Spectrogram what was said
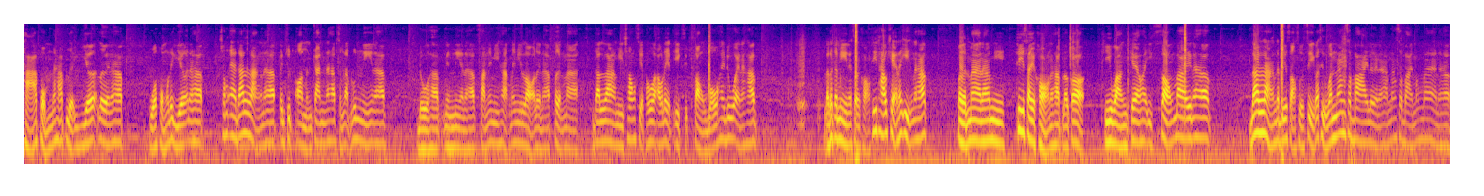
ขาผมนะครับ เหลืออีกเยอะเลยนะครับ หัวผมก็เหลือเยอะนะครับ ช่องแอร์ด้านหลังนะครับ เป็นจุดอ่อนเหมือนกันนะครับสำหรับรุ่นนี้นะครับ ดูครับเนียนๆนะครับ ฟันไม่มีหักไม่มีหล่อเลยนะครับ เปิดมาด้านล่างมีช่องเสียบ power outlet อีก 12 โวลต์ให้ด้วยนะครับ แล้วก็จะมีในส่วนของที่เท้าแขนให้อีกนะครับ เปิดมานะครับมีที่ใส่ของนะครับ แล้วก็ที่วางแก้วให้อีก2ใบนะครับ ด้านหลัง W204 ก็ถือว่านั่งสบายเลยนะครับ นั่งสบายมากๆนะครับ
